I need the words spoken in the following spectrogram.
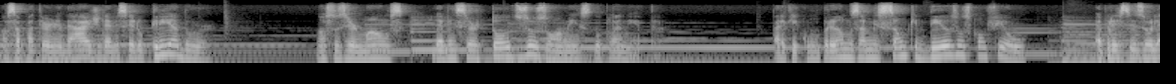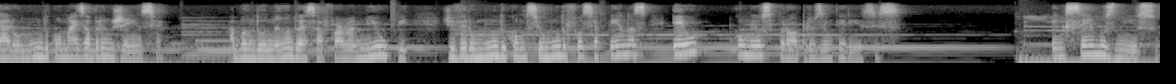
Nossa paternidade deve ser o Criador. Nossos irmãos devem ser todos os homens do planeta. Para que cumpramos a missão que Deus nos confiou, é preciso olhar o mundo com mais abrangência, abandonando essa forma míope de ver o mundo como se o mundo fosse apenas eu com meus próprios interesses. Pensemos nisso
